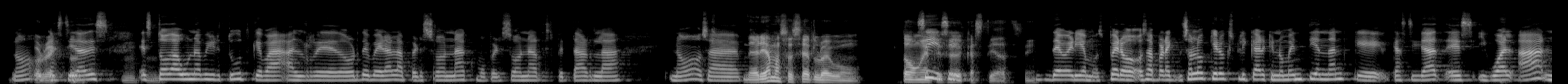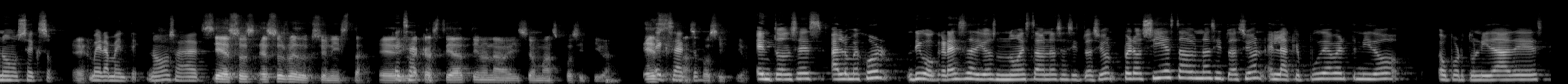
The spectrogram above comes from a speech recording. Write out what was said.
¿No? Castidad es, es, toda una virtud que va alrededor de ver a la persona como persona, respetarla, ¿no? O sea... Deberíamos hacer luego sí, sí. de castidad, sí. Deberíamos, pero, o sea, para, solo quiero explicar que no me entiendan que castidad es igual a no sexo, eh. meramente, ¿no? O sea... Sí, eso es, eso es reduccionista. Eh, la castidad tiene una visión más positiva. Es Exacto. más positiva. Entonces, a lo mejor, digo, gracias a Dios no he estado en esa situación, pero sí he estado en una situación en la que pude haber tenido oportunidades,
